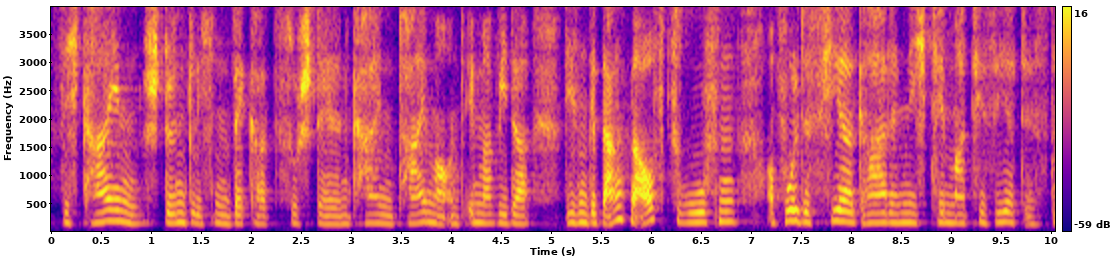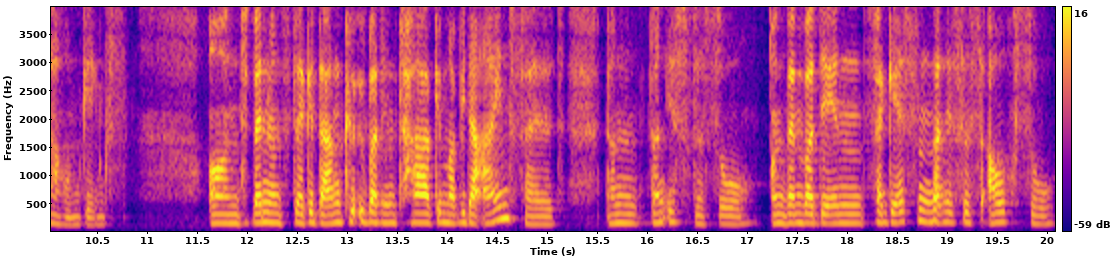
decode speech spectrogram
sich keinen stündlichen Wecker zu stellen, keinen Timer und immer wieder diesen Gedanken aufzurufen, obwohl das hier gerade nicht thematisiert ist. Darum ging's. Und wenn uns der Gedanke über den Tag immer wieder einfällt, dann, dann ist es so. Und wenn wir den vergessen, dann ist es auch so.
